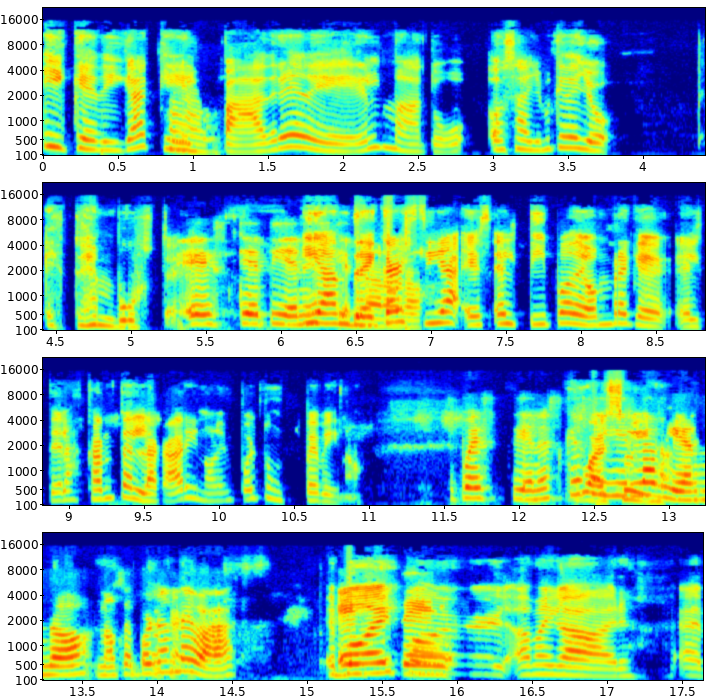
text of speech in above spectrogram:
y que diga que el hmm. padre de él mató, o sea, yo me quedé yo, esto es embuste. Es que tiene. Y Andrés García es el tipo de hombre que él te las canta en la cara y no le importa un pepino. Pues tienes que seguirla viendo, no sé por dónde vas. Voy este por, oh my god, eh,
